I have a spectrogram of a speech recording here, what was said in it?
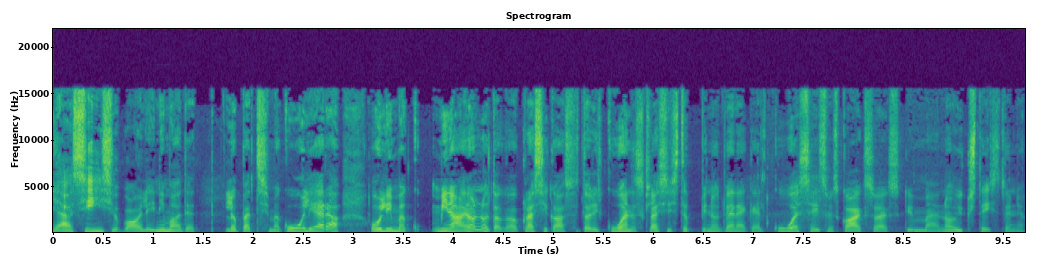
ja siis juba oli niimoodi, et lõpetasime kooli ära, olime, mina ei olnud, aga klassikaaslased olid kuuendast klassist õppinud vene keelt, kuues, seitsmes, kaheksas, üheksas, kümme, no üksteist on ju.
